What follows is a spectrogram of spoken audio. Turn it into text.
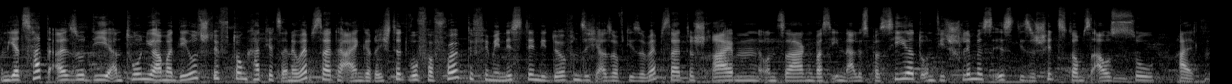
Und jetzt hat also die Antonio Amadeus Stiftung hat jetzt eine Webseite eingerichtet, wo verfolgte Feministinnen, die dürfen sich also auf diese Webseite schreiben und sagen, was ihnen alles passiert und wie schlimm es ist, diese Shitstorms auszuhalten.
